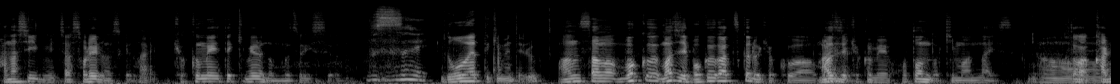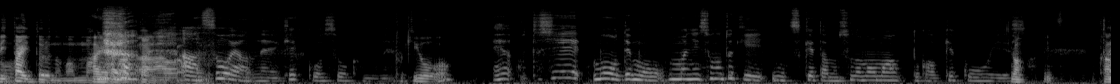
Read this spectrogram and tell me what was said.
話めっちゃそれるんですけど、はい。曲名って決めるのむずいっすよね。むずい。どうやって決めてる？アンサマ僕マジで僕が作る曲はマジで曲名ほとんど決まんないですよ、とか仮タイトルのまんまったりとはいか、あそうやんね。結構そうかもね。時をは？え私もうでもほんまにその時につけたのそのままとか結構多いです。考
